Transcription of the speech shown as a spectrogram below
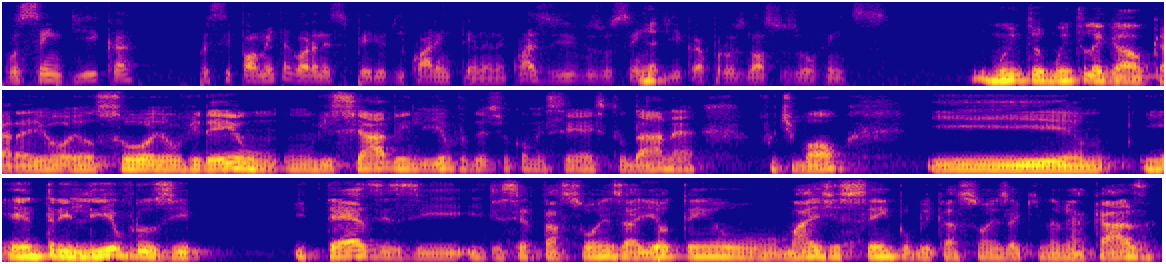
você indica, principalmente agora nesse período de quarentena, né? Quais livros você é. indica para os nossos ouvintes? Muito, muito legal, cara. Eu, eu sou, eu virei um, um, viciado em livro desde que eu comecei a estudar, né, futebol. E entre livros e, e teses e, e, dissertações, aí eu tenho mais de 100 publicações aqui na minha casa.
